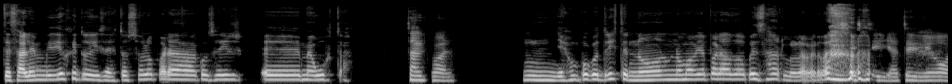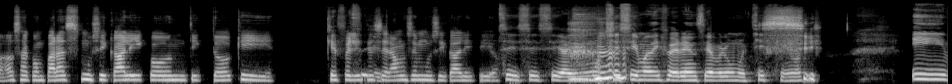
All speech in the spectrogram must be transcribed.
te salen vídeos que tú dices, esto es solo para conseguir eh, me gusta. Tal cual. Mm, y es un poco triste, no, no me había parado a pensarlo, la verdad. Sí, ya te digo. O sea, comparas Musicali con TikTok y qué felices éramos en Musicali, tío. Sí, sí, sí, hay muchísima diferencia, pero muchísima. Sí. ¿Y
